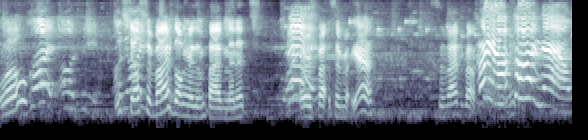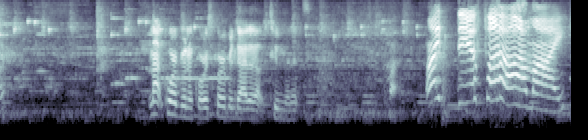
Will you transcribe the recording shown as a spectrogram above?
Well, put on me. at least y'all survived longer than five minutes. Or fi- survi- yeah, survived about five minutes. iPhone now. Not Corbin, of course. Corbin died at like two minutes. Dear phone on my. I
